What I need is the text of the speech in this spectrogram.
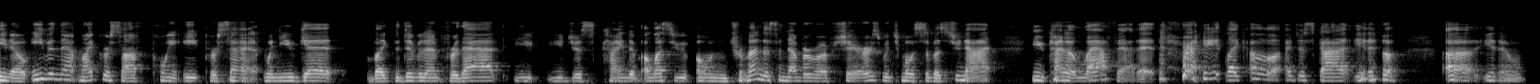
you know, even that Microsoft 0.8%, when you get like the dividend for that, you, you just kind of, unless you own tremendous number of shares, which most of us do not, you kind of laugh at it, right? Like, oh, I just got, you know, uh, you know,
